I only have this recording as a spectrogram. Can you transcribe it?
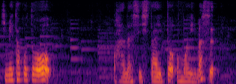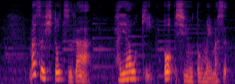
決めたことをお話ししたいと思います。まず一つが早起きをしようと思います。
